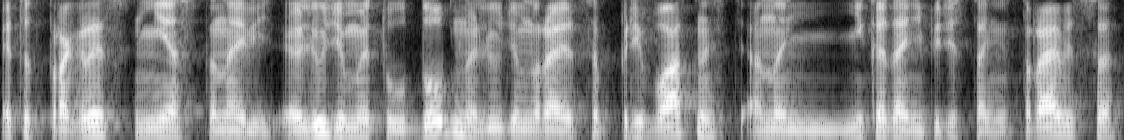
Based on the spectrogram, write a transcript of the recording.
этот прогресс не остановить. Людям это удобно, людям нравится приватность, она никогда не перестанет нравиться.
